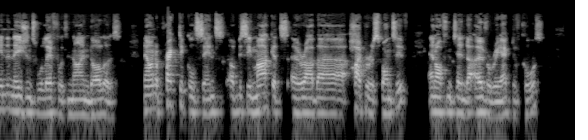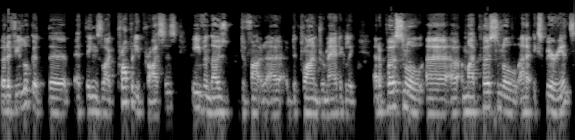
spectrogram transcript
Indonesians were left with nine dollars. Now, in a practical sense, obviously markets are rather hyper responsive and often tend to overreact, of course. But if you look at the at things like property prices, even those defi- uh, decline dramatically. At a personal, uh, uh, my personal uh, experience,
